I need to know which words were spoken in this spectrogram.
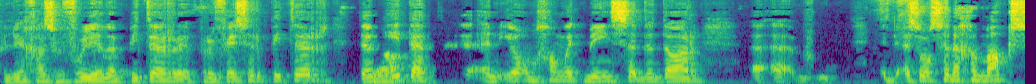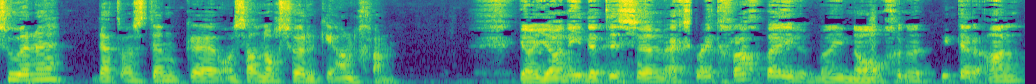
Kollegas, hoe voel julle Pieter, professor Pieter? Dink ja. u dat in u omgang met mense dat daar uh, uh, is ons in 'n gemaksone dat ons dink uh, ons sal nog so rukkie aangaan? Ja Jannie, dit is um, ek sluit graag by my naamgenoot Pieter aan.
